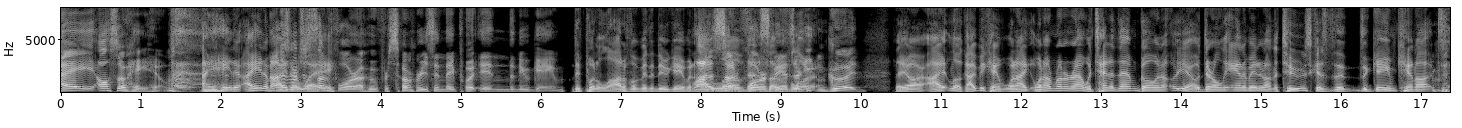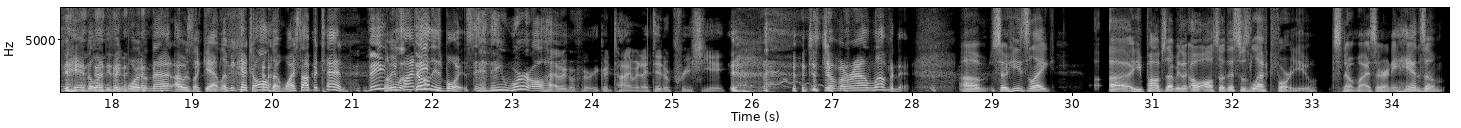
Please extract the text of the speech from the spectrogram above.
I also hate him. I hate it. I hate him Not as either much way. as Sunflora, who for some reason they put in the new game. They put a lot of them in the new game, A and lot I of love that Sunflora fans are eating good. They are. I look. I became when I when I'm running around with ten of them going. uh, You know, they're only animated on the twos because the the game cannot handle anything more than that. I was like, yeah, let me catch all of them. Why stop at ten? They Let me find they, all these boys. They were all having a very good time, and I did appreciate. just jumping around, loving it. Um, so he's like, uh, he pops up. He's like, oh, also this was left for you, Snow Miser, and he hands him.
